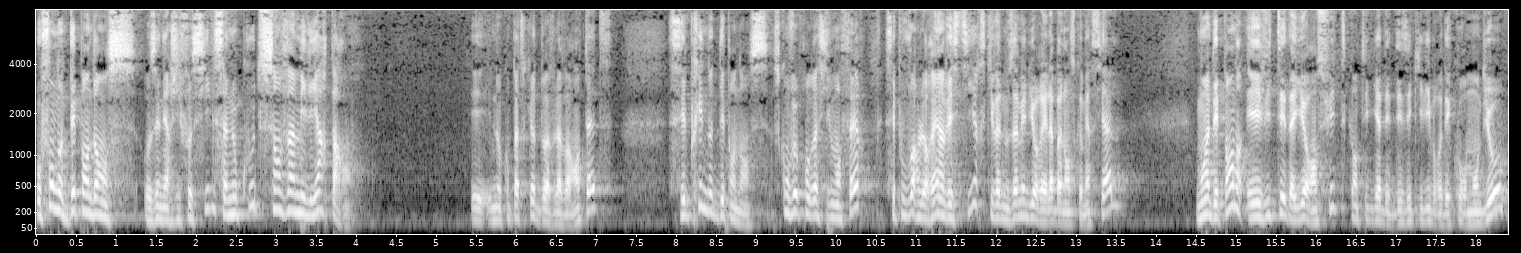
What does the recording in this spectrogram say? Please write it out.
Au fond, notre dépendance aux énergies fossiles, ça nous coûte 120 milliards par an. Et nos compatriotes doivent l'avoir en tête. C'est le prix de notre dépendance. Ce qu'on veut progressivement faire, c'est pouvoir le réinvestir, ce qui va nous améliorer la balance commerciale, moins dépendre et éviter d'ailleurs ensuite, quand il y a des déséquilibres des cours mondiaux,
